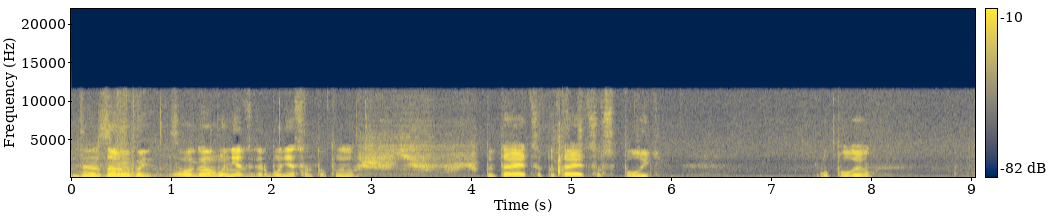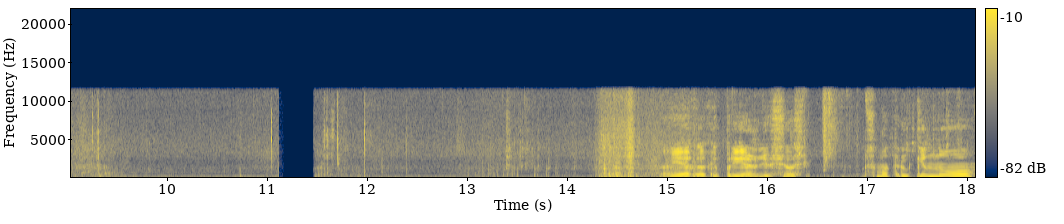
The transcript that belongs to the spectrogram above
Да, за рыбой. О, горбунец, горбунец, он поплыл. Пытается, пытается всплыть. Уплыл. А я, как и прежде, все смотрю кино,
